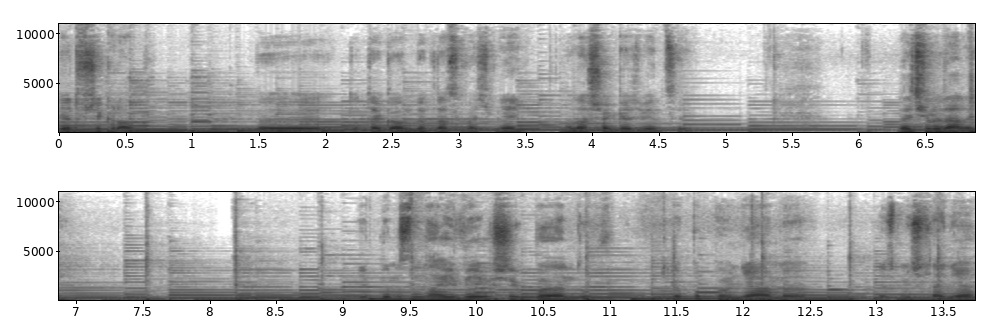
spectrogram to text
pierwszy krok by, do tego, by pracować mniej, ale osiągać więcej. Lecimy dalej. Jednym z największych błędów, które popełniamy, jest myślenie,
